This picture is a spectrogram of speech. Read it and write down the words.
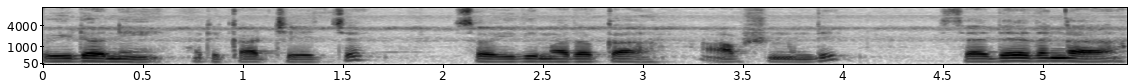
వీడియోని రికార్డ్ చేయొచ్చు. సో ఇది మరొక ఆప్షన్ ఉంది. సో అదేవిధంగా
